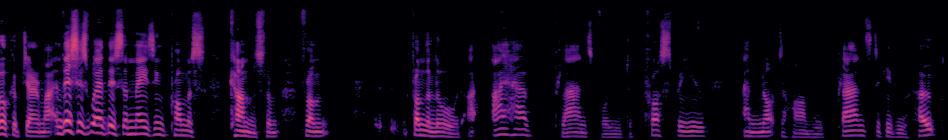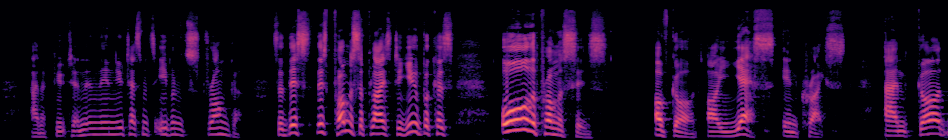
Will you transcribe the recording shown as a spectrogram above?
book of Jeremiah. And this is where this amazing promise comes from, from from the Lord. I, I have plans for you to prosper you and not to harm you, plans to give you hope and a future. And in the New Testament, it's even stronger. So this, this promise applies to you because all the promises of God are yes in Christ. And God,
